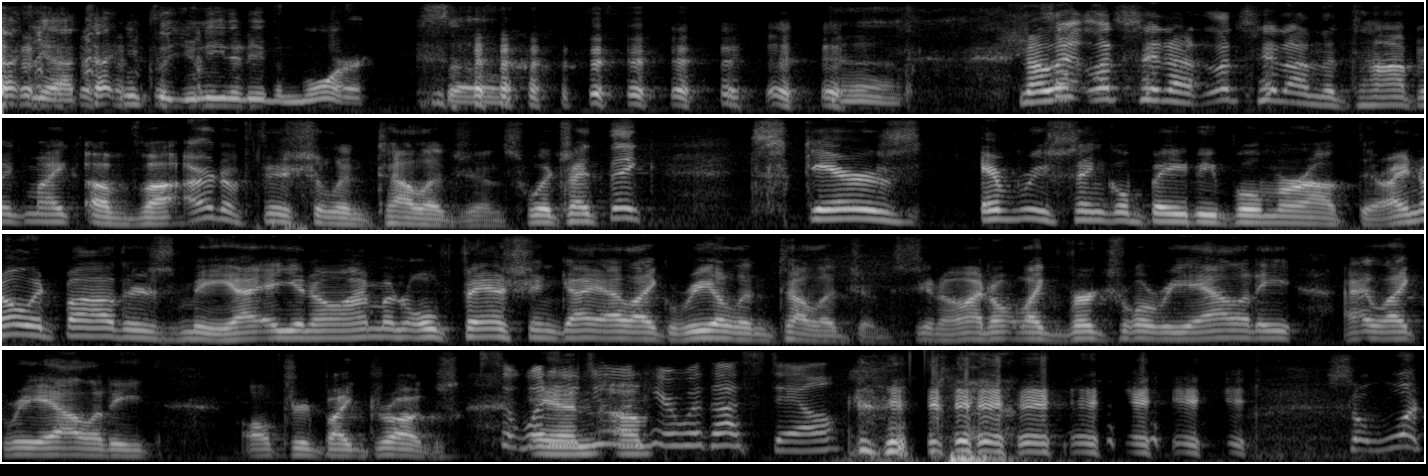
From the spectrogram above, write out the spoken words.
yeah, technically you need it even more. So yeah. Now let, us hit on let's hit on the topic, Mike, of uh, artificial intelligence, which I think scares every single baby boomer out there. I know it bothers me. I, you know, I'm an old-fashioned guy. I like real intelligence. You know, I don't like virtual reality. I like reality altered by drugs. So what And, are you doing um, here with us, Dale? so what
